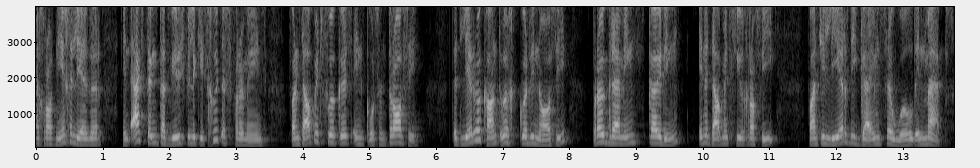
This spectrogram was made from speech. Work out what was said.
'n graad 9 leerder en ek dink dat videospelletjies goed is vir 'n mens want dit help met fokus en konsentrasie. Dit leer ook hand-oog koördinasie, programming, coding en dit help met geografie want jy leer die game se world en maps.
